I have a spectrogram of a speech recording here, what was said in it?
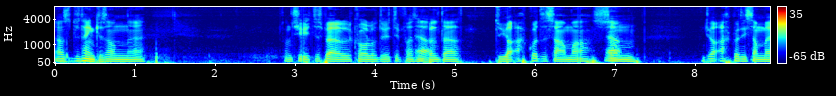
Altså, du tenker sånn eh, Sånn skytespill, Call of Duty for eksempel, der du gjør akkurat det samme som Du har akkurat de samme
